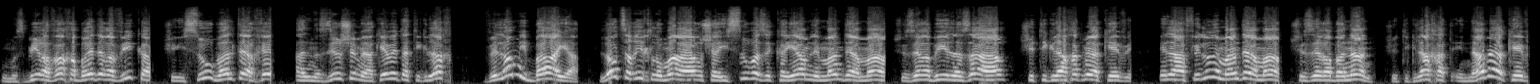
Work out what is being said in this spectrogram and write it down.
הוא מסביר רבח הברדר אביקה שאיסור בל תאחר על נזיר שמעכב את התגלחת ולא מבעיה. לא צריך לומר שהאיסור הזה קיים למאן דאמר, שזה רבי אלעזר, שתגלחת מעכבת. אלא אפילו למאן דאמר, שזה רבנן, שתגלחת אינה מעכבת,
